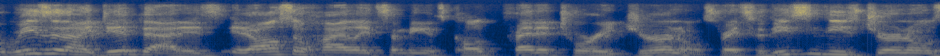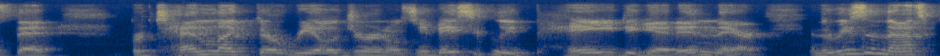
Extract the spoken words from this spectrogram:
reason I did that is it also highlights something that's called predatory journals, right? So these are these journals that pretend like they're real journals. You basically pay to get in there. And the reason that's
